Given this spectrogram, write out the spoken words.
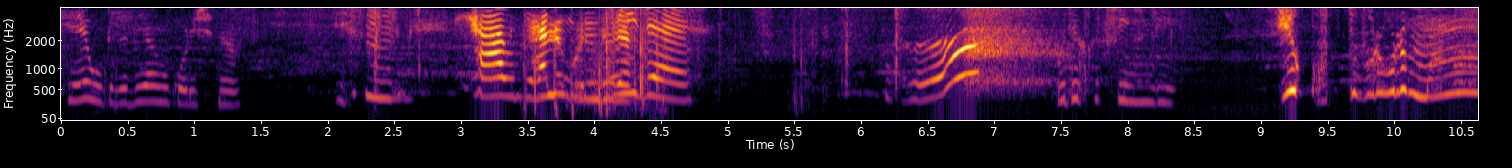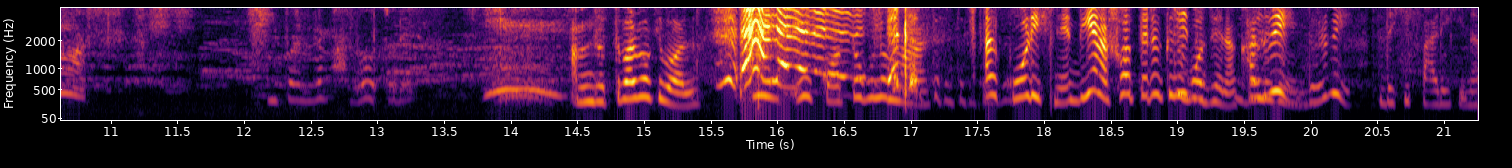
খেয়ে উঠে যদি আমি করিস না। ভালো বন্ধুরা। ওই দেখো চিংড়ি। এ কত বড় বড় মাছ! ছিপ আনলে ভালো হতো রে। আমি ধরতে পারব কি বল? কতগুলো মাছ? আর করিস না দিয়ে না সত্যি কিছু বোঝে না খালি ধরবি? দেখি। পারি কিনা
